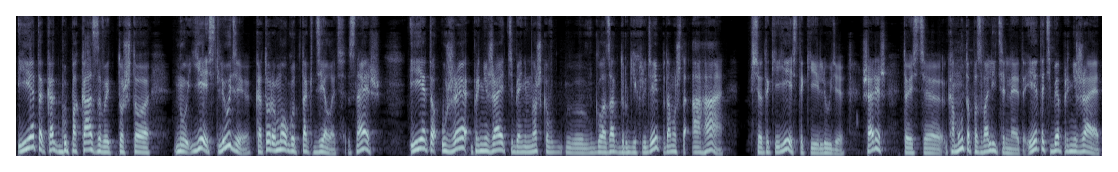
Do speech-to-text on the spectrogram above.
И это как бы показывает то, что, ну, есть люди, которые могут так делать, знаешь? И это уже принижает тебя немножко в, в глазах других людей, потому что, ага, все-таки есть такие люди, шаришь? То есть э, кому-то позволительно это, и это тебя принижает.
